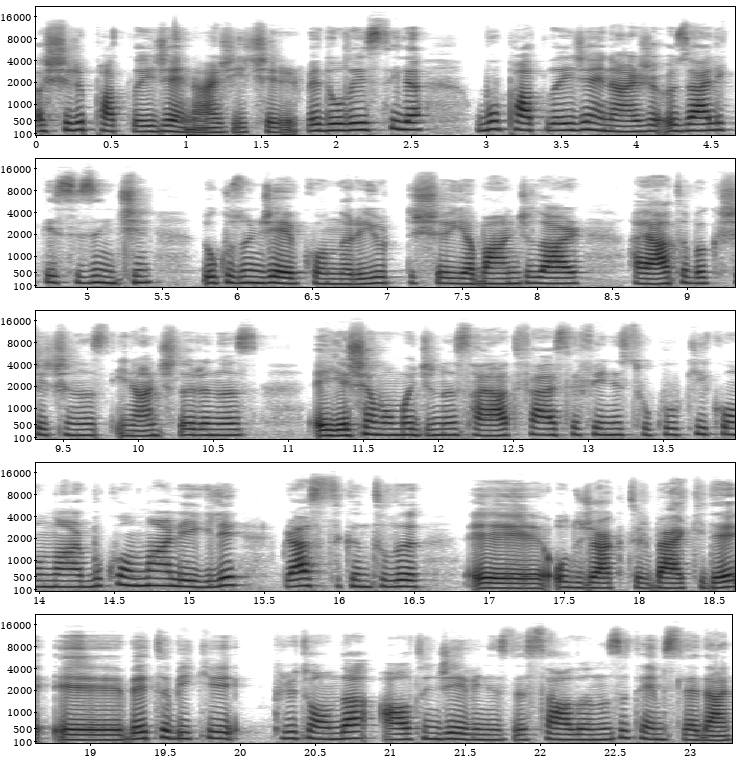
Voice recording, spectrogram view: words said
aşırı patlayıcı enerji içerir ve dolayısıyla bu patlayıcı enerji özellikle sizin için 9. ev konuları, yurt dışı, yabancılar, hayata bakış açınız, inançlarınız, yaşam amacınız, hayat felsefeniz, hukuki konular bu konularla ilgili biraz sıkıntılı e, olacaktır belki de. E, ve tabii ki Plüton'da 6. evinizde sağlığınızı temsil eden,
